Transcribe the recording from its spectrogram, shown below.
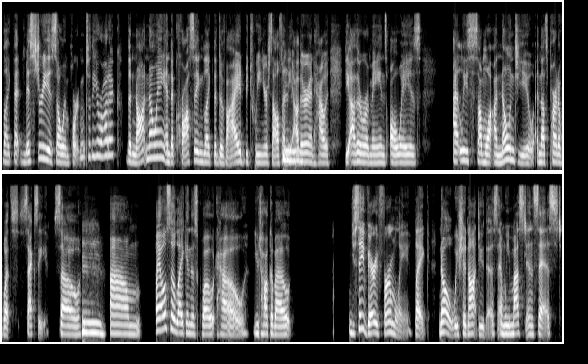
like that mystery is so important to the erotic the not knowing and the crossing like the divide between yourself and mm-hmm. the other and how the other remains always at least somewhat unknown to you and that's part of what's sexy so mm-hmm. um i also like in this quote how you talk about you say very firmly like no we should not do this and we must insist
